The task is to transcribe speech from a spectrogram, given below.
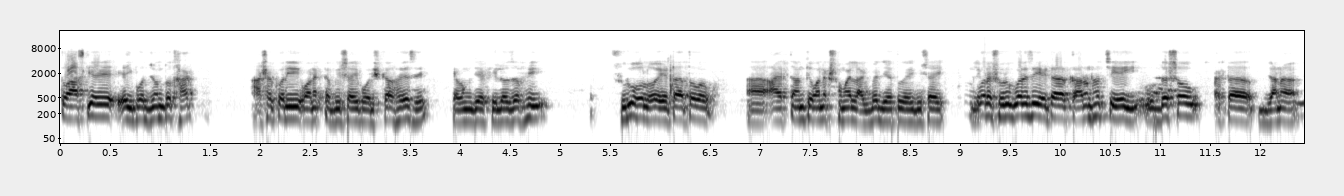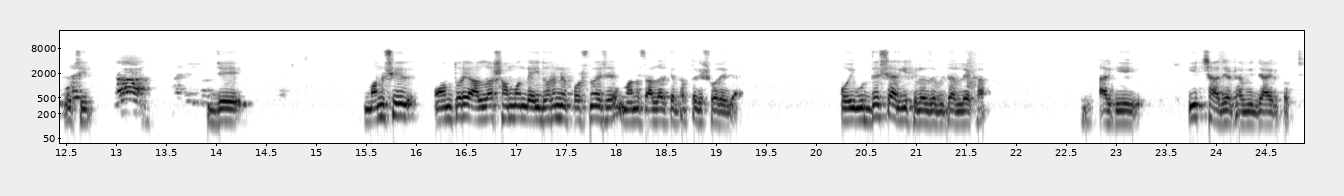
তো আজকে এই পর্যন্ত থাক। আশা করি অনেকটা বিষয় পরিষ্কার হয়েছে এবং যে ফিলোসফি শুরু হলো, এটা তো আয়ত্তে আনতে অনেক সময় লাগবে যেহেতু এই বিষয় করে শুরু করেছি। এটার কারণ হচ্ছে এই উদ্দেশ্যও একটা জানা উচিত যে মানুষের অন্তরে আল্লাহ সম্বন্ধে এই ধরনের প্রশ্ন এসে মানুষ আল্লাহর কেতাব থেকে সরে যায়। ওই উদ্দেশ্যে আর কি ফিলোসফিটার লেখা। আর কি ইচ্ছা যেটা আমি জাহির করছি।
